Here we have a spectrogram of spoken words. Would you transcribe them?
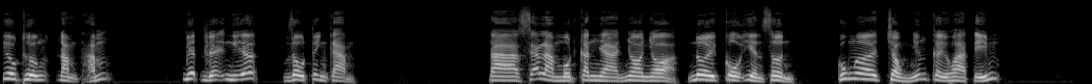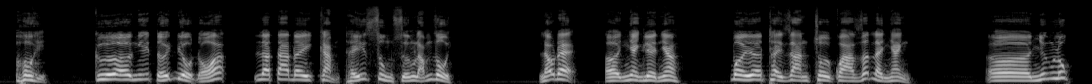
yêu thương đằm thắm. Biết lễ nghĩa, giàu tình cảm. Ta sẽ làm một căn nhà nho nhỏ nơi cổ Yển Sơn. Cũng ờ, trồng những cây hoa tím. Ôi, cứ ờ, nghĩ tới điều đó là ta đây cảm thấy sung sướng lắm rồi. Lão đệ, ở nhanh lên nha. Bởi thời gian trôi qua rất là nhanh. Ờ, những lúc,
